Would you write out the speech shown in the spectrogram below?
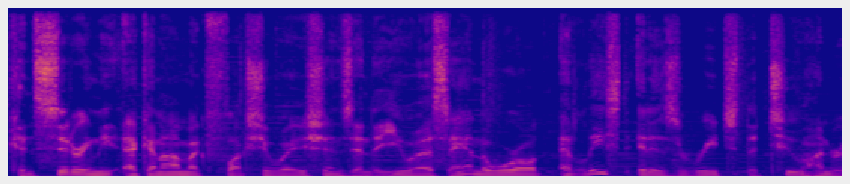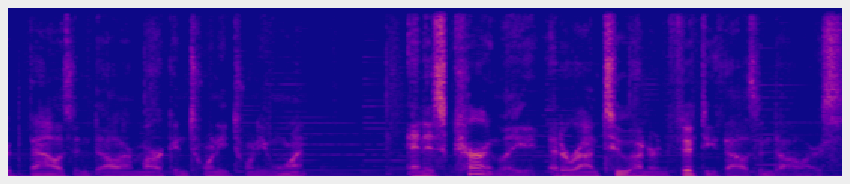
Considering the economic fluctuations in the US and the world, at least it has reached the $200,000 mark in 2021 and is currently at around $250,000.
